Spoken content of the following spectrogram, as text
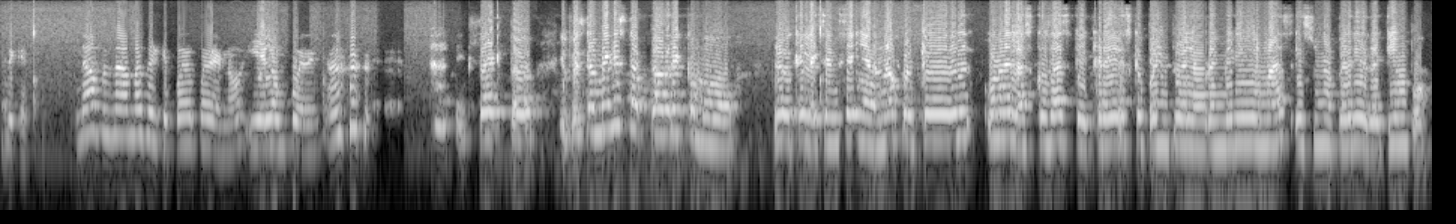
¿De qué? No, pues nada más el que puede, puede, ¿no? Y Elon puede. Exacto. Y pues también está padre como lo que les enseñan, ¿no? Porque él, una de las cosas que cree es que, por ejemplo, el aprender idiomas es una pérdida de tiempo.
